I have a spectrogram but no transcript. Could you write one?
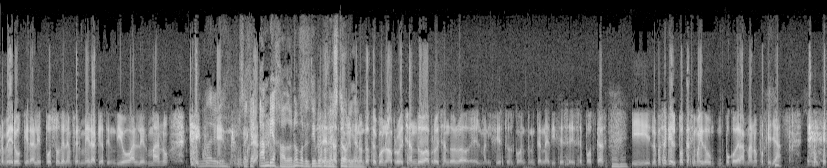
barbero que era el esposo de la enfermera que atendió al hermano que, Madre que- mía. O sea que han viajado, ¿no? Por el tiempo y por la historia. ¿no? Entonces, bueno, aprovechando aprovechando lo del manifiesto con internet hice ese, ese podcast y lo que pasa es que el podcast se me ha ido un poco de las manos porque ya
